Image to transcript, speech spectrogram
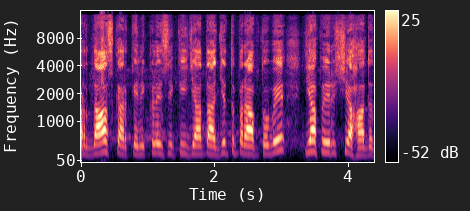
ਅਰਦਾਸ ਕਰਕੇ ਨਿਕਲੇ ਸੀ ਕਿ ਜਾਂ ਤਾਂ ਜਿੱਤ ਪ੍ਰਾਪਤ ਹੋਵੇ ਜਾਂ ਫਿਰ ਸ਼ਹਾਦਤ।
